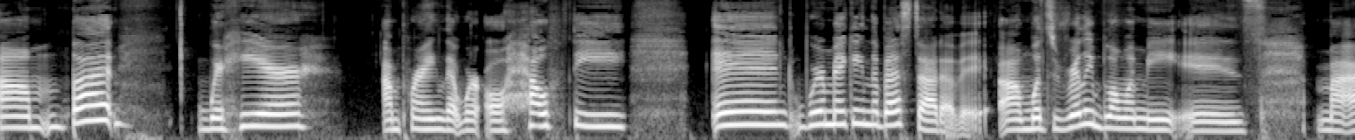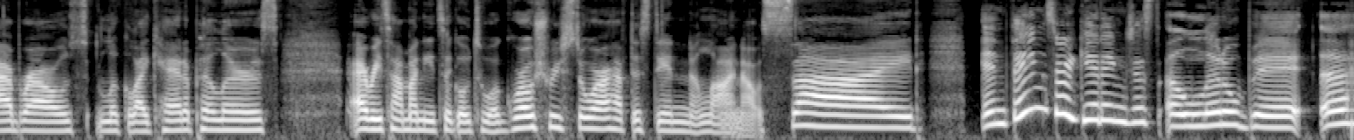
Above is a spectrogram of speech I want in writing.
um, but we're here. I'm praying that we're all healthy and we're making the best out of it. Um, what's really blowing me is my eyebrows look like caterpillars. Every time I need to go to a grocery store, I have to stand in a line outside. And things are getting just a little bit, uh,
